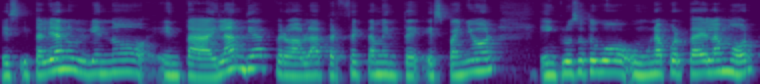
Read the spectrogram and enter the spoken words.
es italiano viviendo en Tailandia, pero habla perfectamente español e incluso tuvo una puerta del amor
